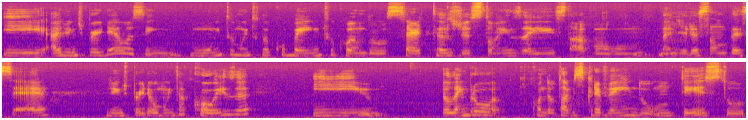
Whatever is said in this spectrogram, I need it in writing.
E a gente perdeu, assim, muito, muito documento quando certas gestões aí estavam na direção do DCE. A gente perdeu muita coisa. E eu lembro quando eu estava escrevendo um texto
